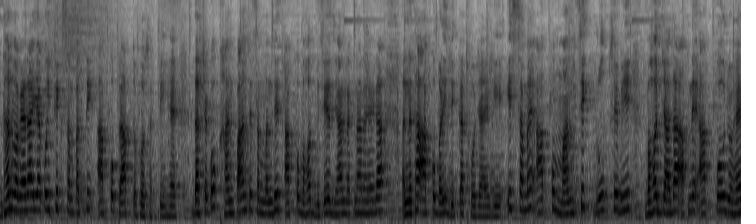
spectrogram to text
धन वगैरह या कोई फिक्स संपत्ति आपको प्राप्त हो सकती है। दर्शकों खान पान से संबंधित आपको बहुत विशेष ध्यान रखना रहेगा। अन्यथा आपको बड़ी दिक्कत हो जाएगी। इस समय आपको मानसिक रूप से भी बहुत ज़्यादा अपने आप को जो है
